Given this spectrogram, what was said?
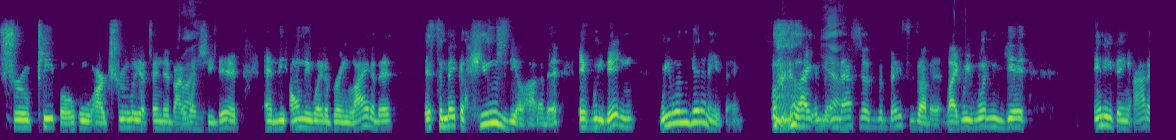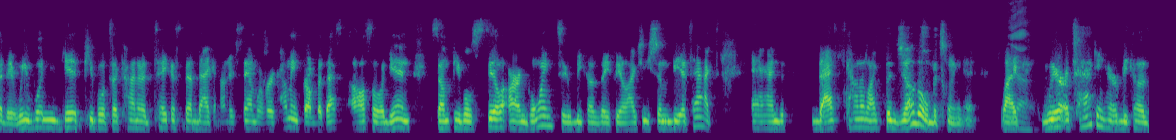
true people who are truly offended by Right. what she did and the only way to bring light of it is to make a huge deal out of it if we didn't we wouldn't get anything like Yeah. and that's just the basis of it like we wouldn't get anything out of it. We wouldn't get people to kind of take a step back and understand where we're coming from but that's also again some people still aren't going to because they feel like she shouldn't be attacked. And that's kind of like the juggle between it. Like Yeah. we're attacking her because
